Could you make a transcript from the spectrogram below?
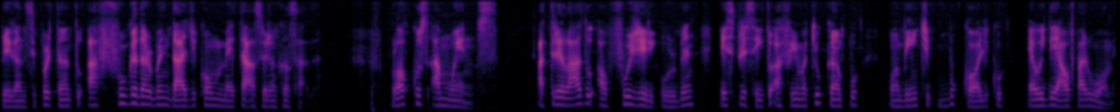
pregando-se, portanto, a fuga da urbanidade como meta a ser alcançada. Locus amuenos. Atrelado ao fugere urban, esse preceito afirma que o campo o ambiente bucólico é o ideal para o homem.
